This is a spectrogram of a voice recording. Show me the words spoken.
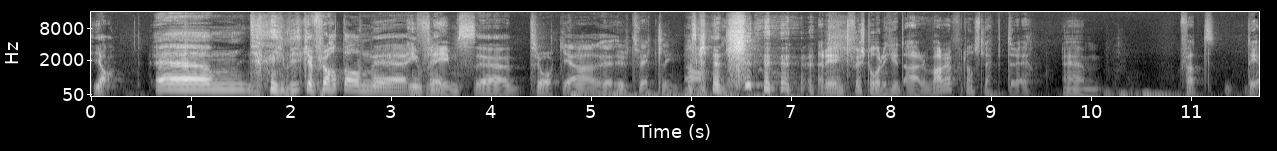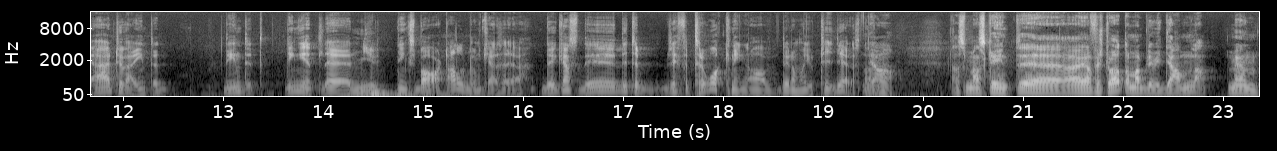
Ja. Ehm, vi ska prata om eh, In In Flames eh, tråkiga eh, utveckling. Ja. Det jag inte förstår riktigt är varför de släppte det. Ehm, för att det är tyvärr inte, det är inte ett, det är inget eh, njutningsbart album kan jag säga. Det är, ganska, det är lite det är förtråkning av det de har gjort tidigare snarare. Ja. Alltså man ska inte, ja, jag förstår att de har blivit gamla, men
